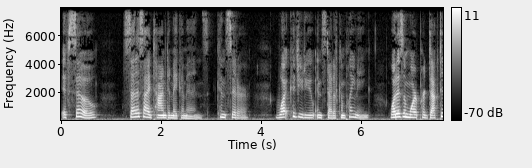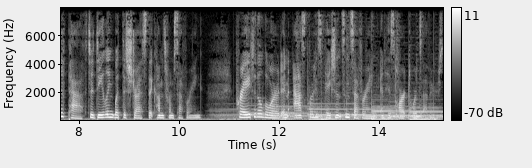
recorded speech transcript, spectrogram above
If so, set aside time to make amends. Consider what could you do instead of complaining? What is a more productive path to dealing with the stress that comes from suffering? Pray to the Lord and ask for his patience in suffering and his heart towards others.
